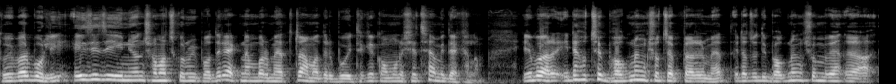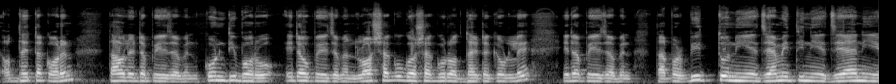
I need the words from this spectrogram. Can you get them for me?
তো এবার বলি, এই যে যে ইউনিয়ন সমাজকর্মী পদের এক নম্বর ম্যাথটা আমাদের বই থেকে কমন এসেছে, আমি দেখালাম। এবার এটা হচ্ছে ভগ্নাংশ চ্যাপ্টারের ম্যাথ। এটা যদি ভগ্নাংশ অধ্যায়টা করেন, তাহলে এটা পেয়ে যাবেন কোনটি বড়, এটাও পেয়ে যাবেন লসাগু গসাগুর অধ্যায়টা করলে এটা পেয়ে যাবেন। তারপর বৃত্ত নিয়ে, জ্যামিতি নিয়ে, জ্যা নিয়ে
